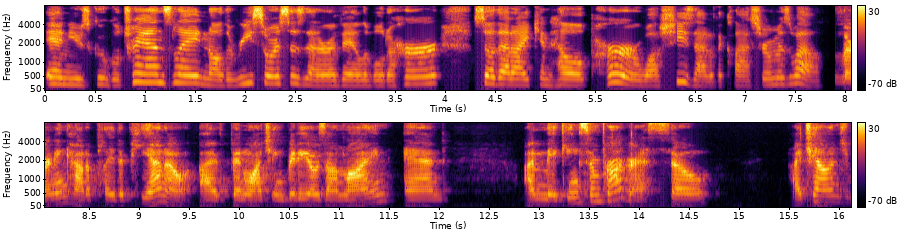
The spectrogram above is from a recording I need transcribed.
and use Google Translate and all the resources that are available to her so that I can help her while she's out of the classroom as well. Learning how to play the piano. I've been watching videos online and I'm making some progress. So I challenge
